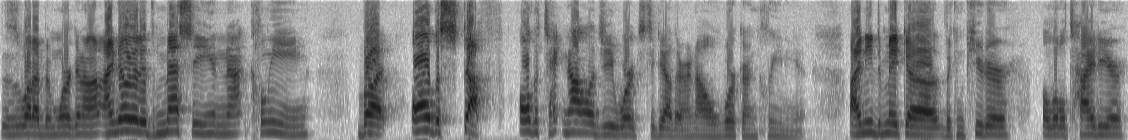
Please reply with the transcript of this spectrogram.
this is what I've been working on. I know that it's messy and not clean, but all the stuff, all the technology works together, and I'll work on cleaning it. I need to make uh, the computer a little tidier.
